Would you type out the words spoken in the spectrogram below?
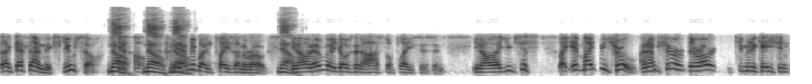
like that's not an excuse though. No, you know? no, I mean, no. Everybody plays on the road. No. you know, and everybody goes into hostile places, and you know, like you just like it might be true, and I'm sure there are communication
